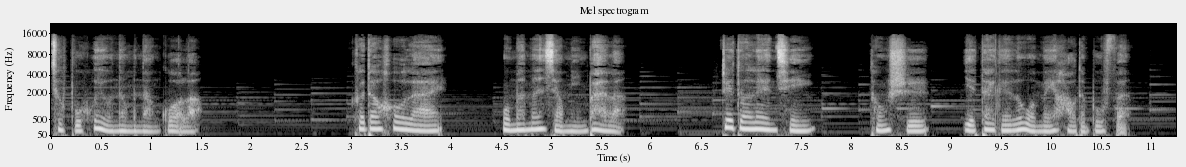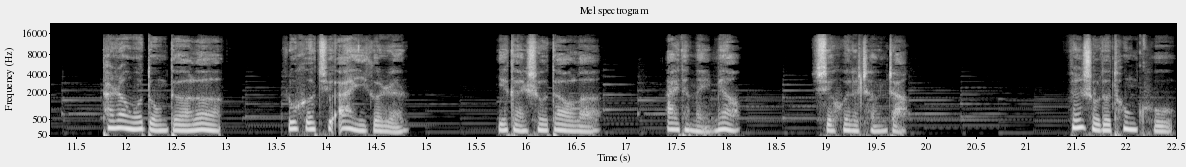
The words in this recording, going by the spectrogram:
就不会有那么难过了。可到后来，我慢慢想明白了，这段恋情，同时也带给了我美好的部分。它让我懂得了如何去爱一个人，也感受到了爱的美妙，学会了成长。分手的痛苦。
